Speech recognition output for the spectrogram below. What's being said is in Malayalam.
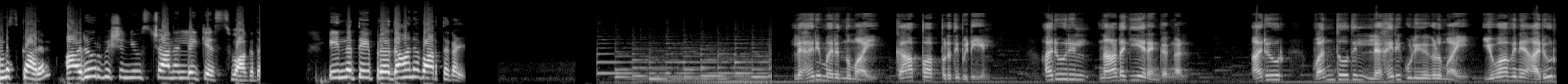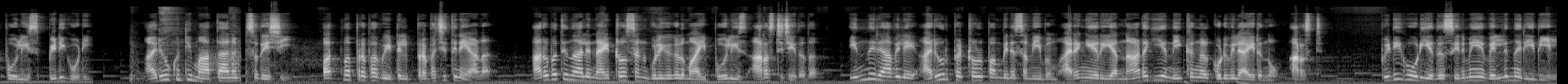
നമസ്കാരം. അരൂർ വിഷൻ ന്യൂസ് ചാനലിലേക്ക് സ്വാഗതം. ഇന്നത്തെ പ്രധാന വാർത്തകൾ. ലഹരി മരുന്നുമായി കാപ്പ പ്രതിപിടിയിൽ. അരൂരിൽ നാടകീയ രംഗങ്ങൾ. അരൂർ വൻതോതിൽ ലഹരി ഗുളികകളുമായി യുവാവിനെ അരൂർ പോലീസ് പിടികൂടി. അരൂക്കുറ്റി മാത്താനം സ്വദേശി പത്മപ്രഭ വീട്ടിൽ പ്രഭജിത്തിനെയാണ് അറുപത്തിനാല് നൈട്രോസൺ ഗുളികകളുമായി പോലീസ് അറസ്റ്റ് ചെയ്തത്. ഇന്ന് രാവിലെ അരൂർ പെട്രോൾ പമ്പിന് സമീപം അരങ്ങേറിയ നാടകീയ നീക്കങ്ങൾക്കൊടുവിലായിരുന്നു അറസ്റ്റ്. പിടികൂടിയത് സിനിമയെ വെല്ലുന്ന രീതിയിൽ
